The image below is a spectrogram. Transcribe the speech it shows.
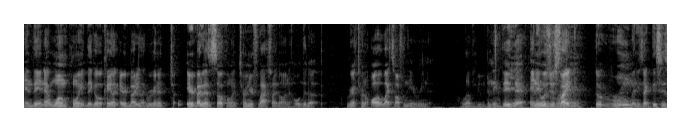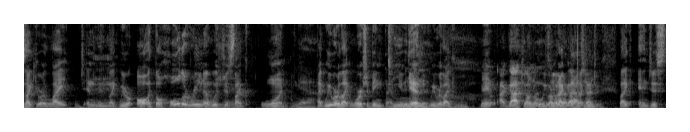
And then at one point they go, okay, like everybody, like we're gonna, t- everybody who has a cell phone, like turn your flashlight on and hold it up. We're gonna turn all the lights off in the arena. I love when people do And they did Yeah. that, and it was just Love like the room, and he's like, "This is like your light," and then like we were all like the whole arena was just like one. Yeah. Like we were like worshiping That together. unity. We were like, mm-hmm. man, I got you. I don't know who you are, but I got, you. I got you. Like, and just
